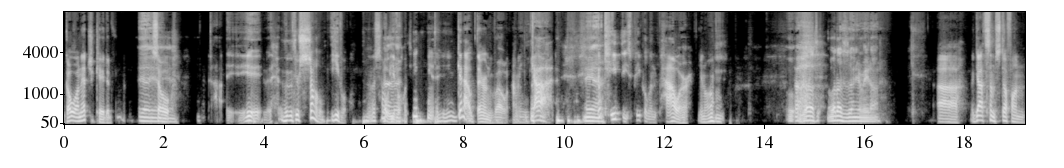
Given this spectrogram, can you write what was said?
go uneducated. Yeah, yeah, so yeah. it, they're so evil. They're so Right, evil. Get out there and vote. I mean, God, yeah. keep these people in power. You know. Mm. What else, what else is on your radar? Uh, I got some stuff on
